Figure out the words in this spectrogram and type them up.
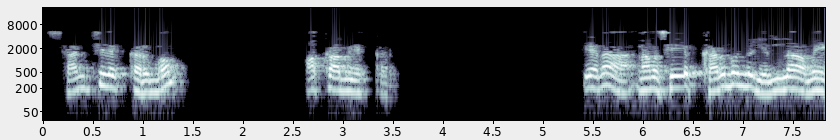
சஞ்சித கர்மம் ஆக்காமிய கர்மம். ஏன்னா நாம செய்ய கர்மங்கள் எல்லாமே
